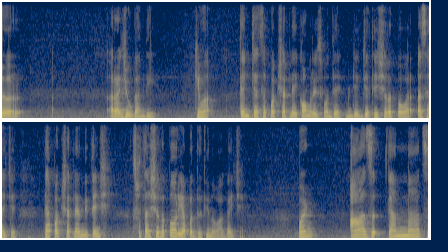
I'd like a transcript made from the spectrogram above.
तर राजीव गांधी किंवा त्यांच्याच पक्षातले काँग्रेसमध्ये म्हणजे जेथे शरद पवार असायचे त्या पक्षातल्या नेत्यांशी स्वतः शरद पवार या पद्धतीनं वागायचे. पण आज त्यांनाच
